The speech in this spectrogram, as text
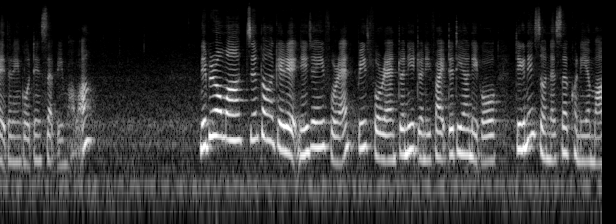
တဲ့တဲ့ရင်ကိုတင်ဆက်ပေးမှာပါ နေပြည်တော်မှာကျင်းပခဲ့တဲ့ငိမ့်ချင်း Forum Peace Forum 2025တတိယနေ့ကိုဒီကနေ့ဇွန်29ရက်မှာ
